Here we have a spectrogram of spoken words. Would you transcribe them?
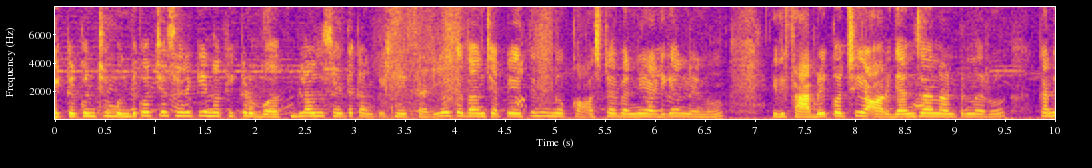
ఇక్కడ కొంచెం ముందుకు వచ్చేసరికి నాకు ఇక్కడ వర్క్ బ్లౌజెస్ అయితే కనిపించినాయి. సర్లే కదా అని చెప్పి అయితే నేను కాస్ట్ అవన్నీ అడిగాను నేను. ఇది ఫ్యాబ్రిక్ వచ్చి ఆర్గాన్జా అని అంటున్నారు. కానీ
